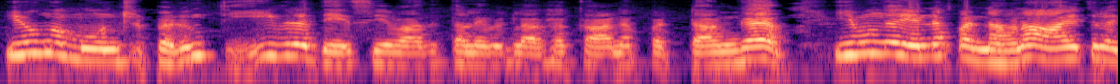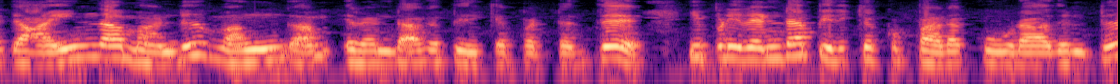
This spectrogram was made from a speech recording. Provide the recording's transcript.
இவங்க மூன்று பேரும் தீவிர தேசியவாத தலைவர்களாக காணப்பட்டாங்க. இவங்க என்ன பண்ணாங்கன்னா ஆயிரத்தி தொள்ளாயிரத்தி ஐந்தாம் ஆண்டு வங்கம் இரண்டாக பிரிக்கப்பட்டது. இப்படி ரெண்டா பிரிக்கப்படக்கூடாதுன்ட்டு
